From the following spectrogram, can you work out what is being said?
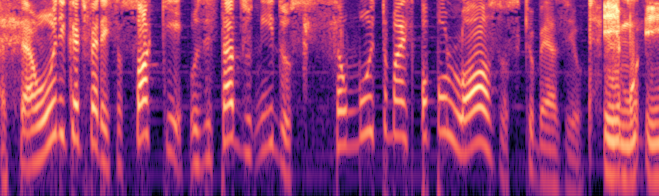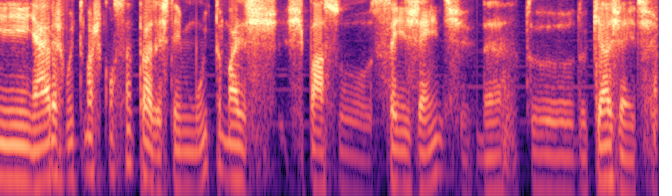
Essa é a única diferença. Só que os Estados Unidos são muito mais populosos que o Brasil. E, e em áreas muito mais concentradas. Eles têm muito mais espaço sem gente, né? Do, do que a gente.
